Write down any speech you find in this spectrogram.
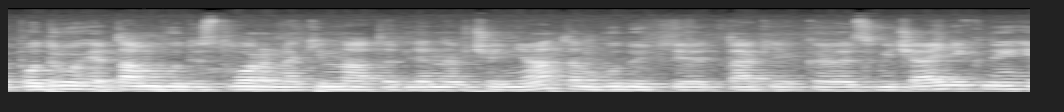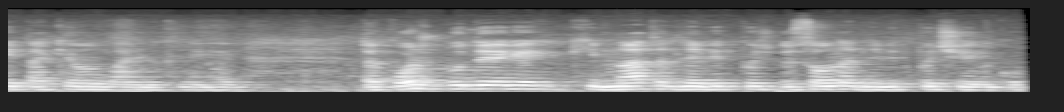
Е, По-друге, там буде створена кімната для навчання, там будуть так як звичайні книги, так і онлайн-книги. Також буде кімната для відпоч... зона для відпочинку.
